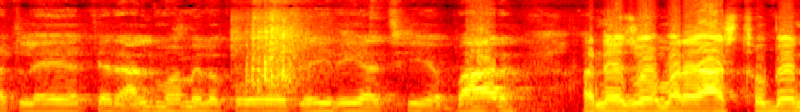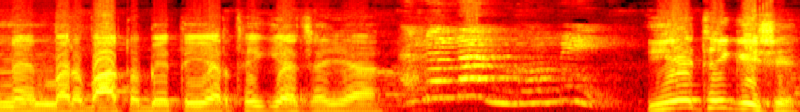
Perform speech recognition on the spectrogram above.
એટલે અત્યારે હાલમાં અમે લોકો જઈ રહ્યા છીએ બહાર. અને જો મારે આસ્થુબેન ને મારા બા તો બે તૈયાર થઈ ગયા છે અહીંયા. એ થઈ ગઈ છે.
